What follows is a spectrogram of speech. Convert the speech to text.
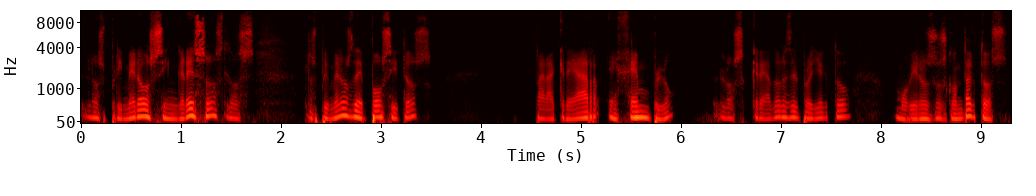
los primeros ingresos, los, los primeros depósitos, para crear ejemplo, los creadores del proyecto movieron sus contactos.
